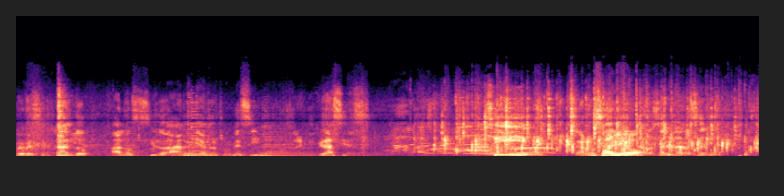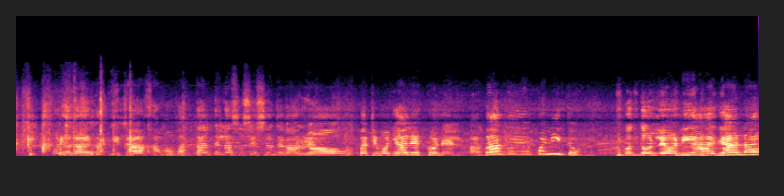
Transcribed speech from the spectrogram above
representando a los ciudadanos y a nuestros vecinos. Gracias. sí, La Rosario. la Rosario, la Rosario. Bueno, la verdad es que trabajamos bastante en la Asociación de Barrios Patrimoniales con el papá de Juanito, con don Leonidas Ayala,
